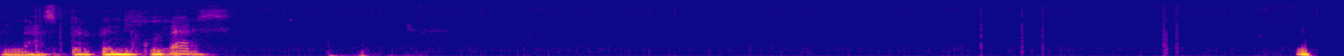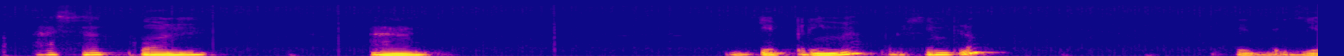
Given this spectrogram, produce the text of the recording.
las perpendiculares? ¿Qué pasa con A, Y', por ejemplo? Es de Y',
